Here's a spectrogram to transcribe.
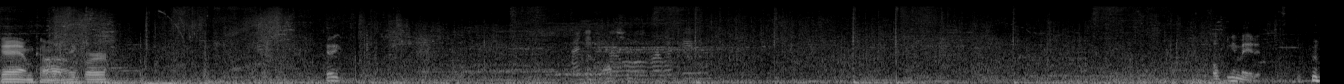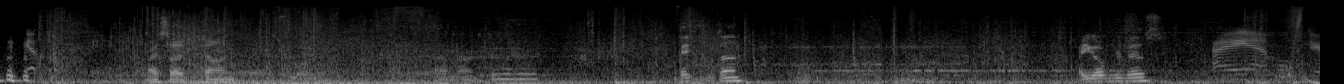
Okay, I'm coming Uh, over. Okay. I need to go over with you. Hoping you made it. Yep. I said done. Okay, done. Are you over here, Viz? I am over here.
